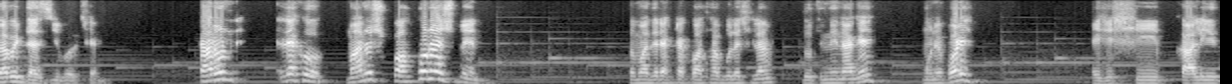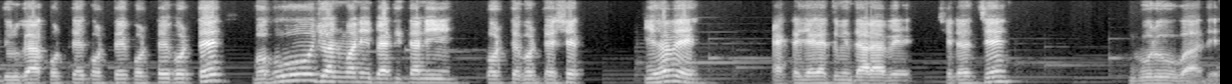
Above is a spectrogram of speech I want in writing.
কবির দাসজি বলছেন, কারণ দেখো, মানুষ কখন আসবেন? তোমাদের একটা কথা বলেছিলাম দু, তিন দিন আগে, মনে পড়ে? এই যে শিব, কালী, দুর্গা করতে করতে করতে করতে, বহু জন্মানি, ব্যতীতানি, করতে করতে এসে কি হবে? একটা জায়গায় তুমি দাঁড়াবে, সেটা হচ্ছে গুরুবাদে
